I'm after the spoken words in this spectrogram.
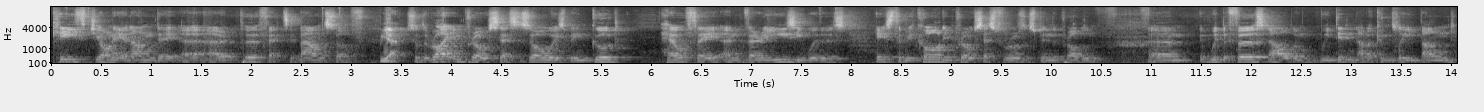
Keith, Johnny, and Andy are, are perfect to bounce off. yeah, So the writing process has always been good, healthy, and very easy with us. It's the recording process for us that's been the problem. Um, with the first album, we didn't have a complete band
